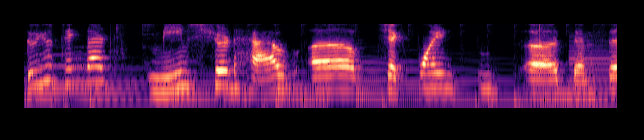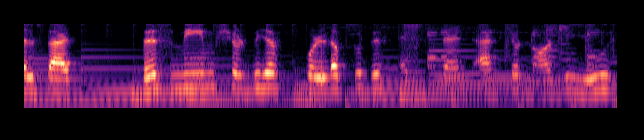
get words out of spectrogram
Do you think that memes should have a checkpoint to uh, themselves that this meme should be just pulled up to this extent and should not be used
